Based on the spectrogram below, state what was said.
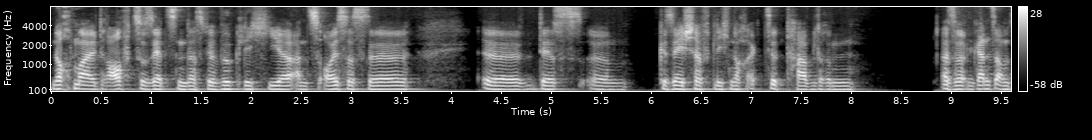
nochmal draufzusetzen, dass wir wirklich hier ans Äußerste äh, des ähm, gesellschaftlich noch akzeptableren, also ganz am,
